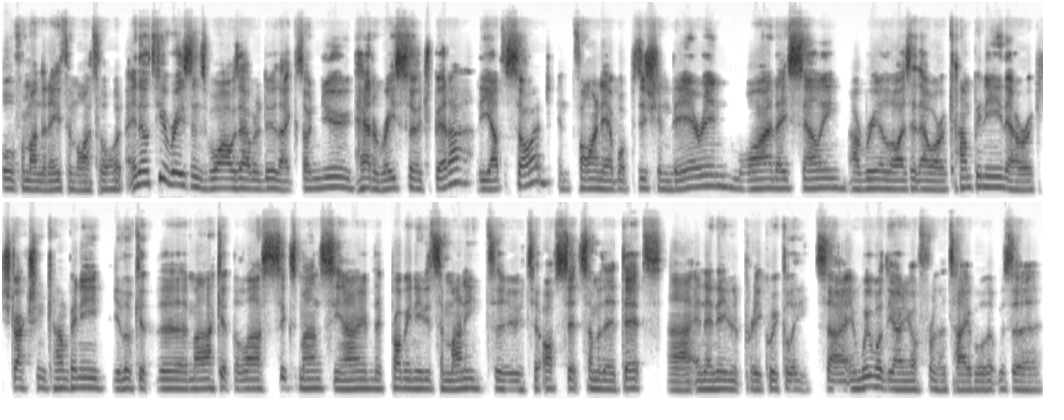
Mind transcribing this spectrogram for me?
pull from underneath them, I thought. And there were a few reasons why I was able to do that because I knew how to research better the other side and find out what position they're in, why are they selling. I realized that they were a company, they were a construction company. You look at the market the last six months, you know, they probably needed some money to to offset some of their debts uh, and they needed it pretty quickly. So, and we were the only offer on the table that was a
